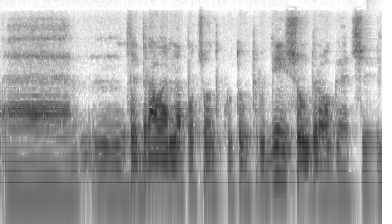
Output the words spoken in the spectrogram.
Mm, wybrałem na początku tą trudniejszą drogę, czyli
